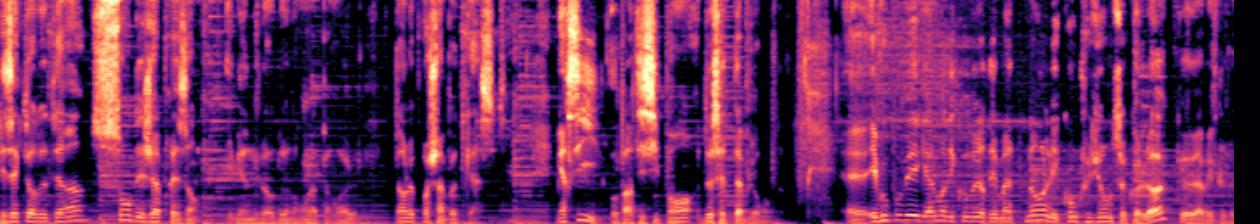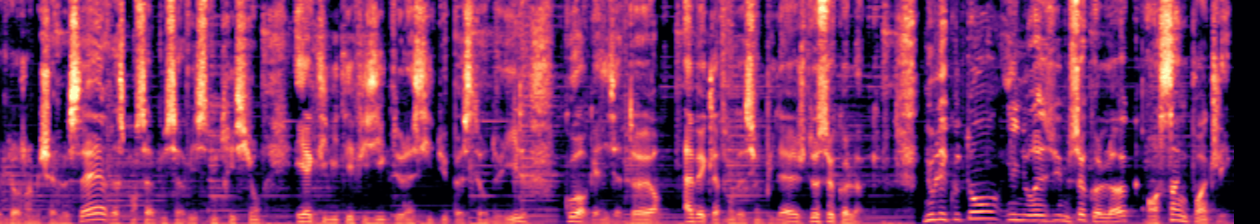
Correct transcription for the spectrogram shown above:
Les acteurs de terrain sont déjà présents. Eh bien, nous leur donnerons la parole dans le prochain podcast. Merci aux participants de cette table ronde. Euh, et vous pouvez également découvrir dès maintenant les conclusions de ce colloque euh, avec le docteur Jean-Michel Le Serre, responsable du service nutrition et activité physique de l'Institut Pasteur de Lille, co-organisateur avec la Fondation Pilège de ce colloque. Nous l'écoutons, il nous résume ce colloque en cinq points clés.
